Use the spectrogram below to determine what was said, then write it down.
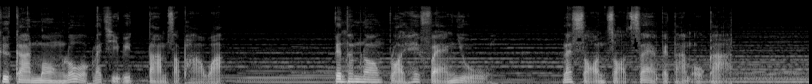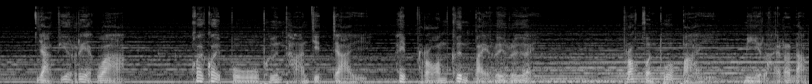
คือการมองโลกและชีวิตตามสภาวะ เป็นทำนองปล่อยให้แฝงอยู่ และสอนสอดแทรกไปตามโอกาส อย่างที่เรียกว่า ค่อยๆปูพื้นฐานจิตใจให้พร้อมขึ้นไปเรื่อยๆ เพราะคนทั่วไปมีหลายระดับ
